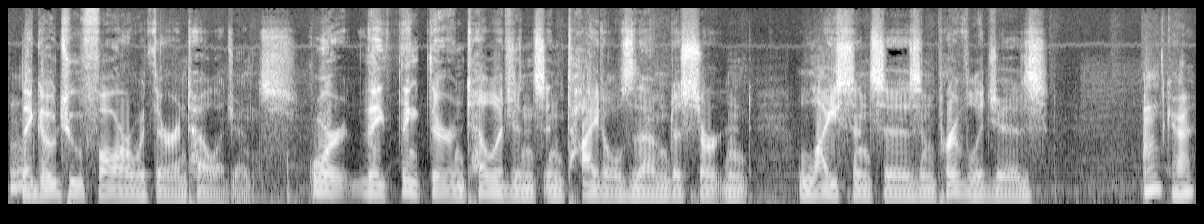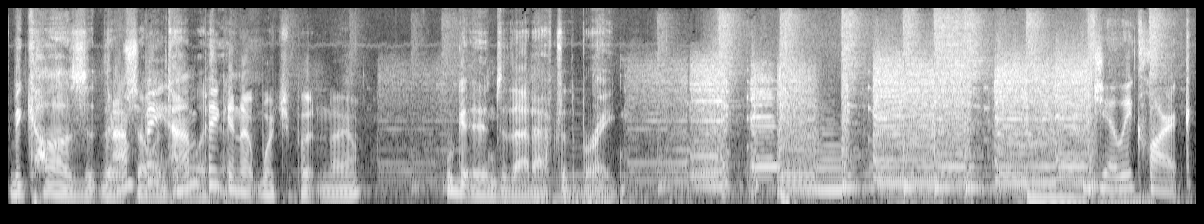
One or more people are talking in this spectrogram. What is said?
Hmm. They go too far with their intelligence, or they think their intelligence entitles them to certain licenses and privileges okay. because they're I'm, so pick- I'm picking up what you're putting down. We'll get into that after the break. Joey Clark.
